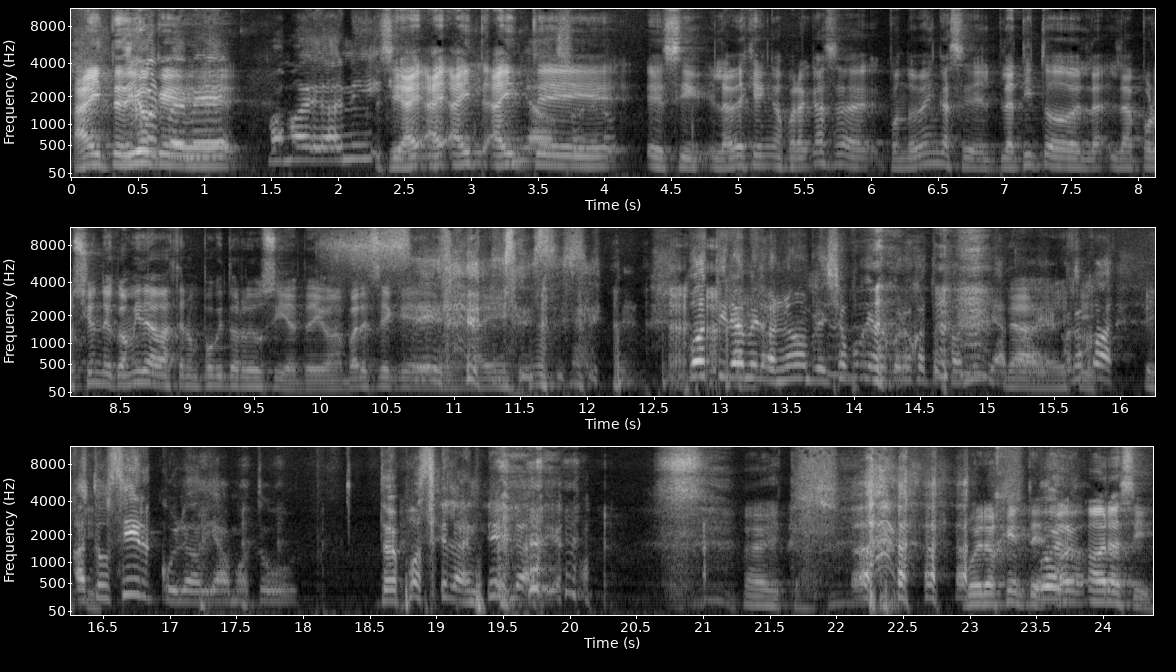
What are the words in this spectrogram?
Ahí te digo que. Mamá de Dani. Sí, ahí, te. eh, sí, la vez que vengas para casa, cuando vengas, el platito, la, la porción de comida va a estar un poquito reducida, te digo. Me parece que Sí, ahí. sí, sí. Vos tirame los nombres, yo porque no conozco a tu familia Dale, todavía. Conozco a, tu círculo, digamos, tu, tu esposa y la nena, digamos. Ahí está. Bueno, gente, Bueno. ahora sí.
